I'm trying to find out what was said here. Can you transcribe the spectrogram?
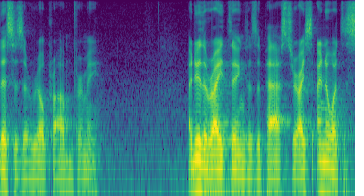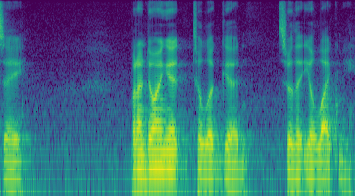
This is a real problem for me. I do the right things as a pastor, I, I know what to say but I'm doing it to look good so that you'll like me.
